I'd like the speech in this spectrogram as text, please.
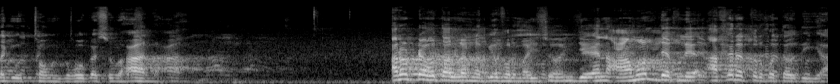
লাগে উত্তম হোক সুবহান আর একটা কথা আল্লাহ নবী ফরমাইছেন যে, এন আমল দেখলে আখেরাতের কথাও দিয়া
